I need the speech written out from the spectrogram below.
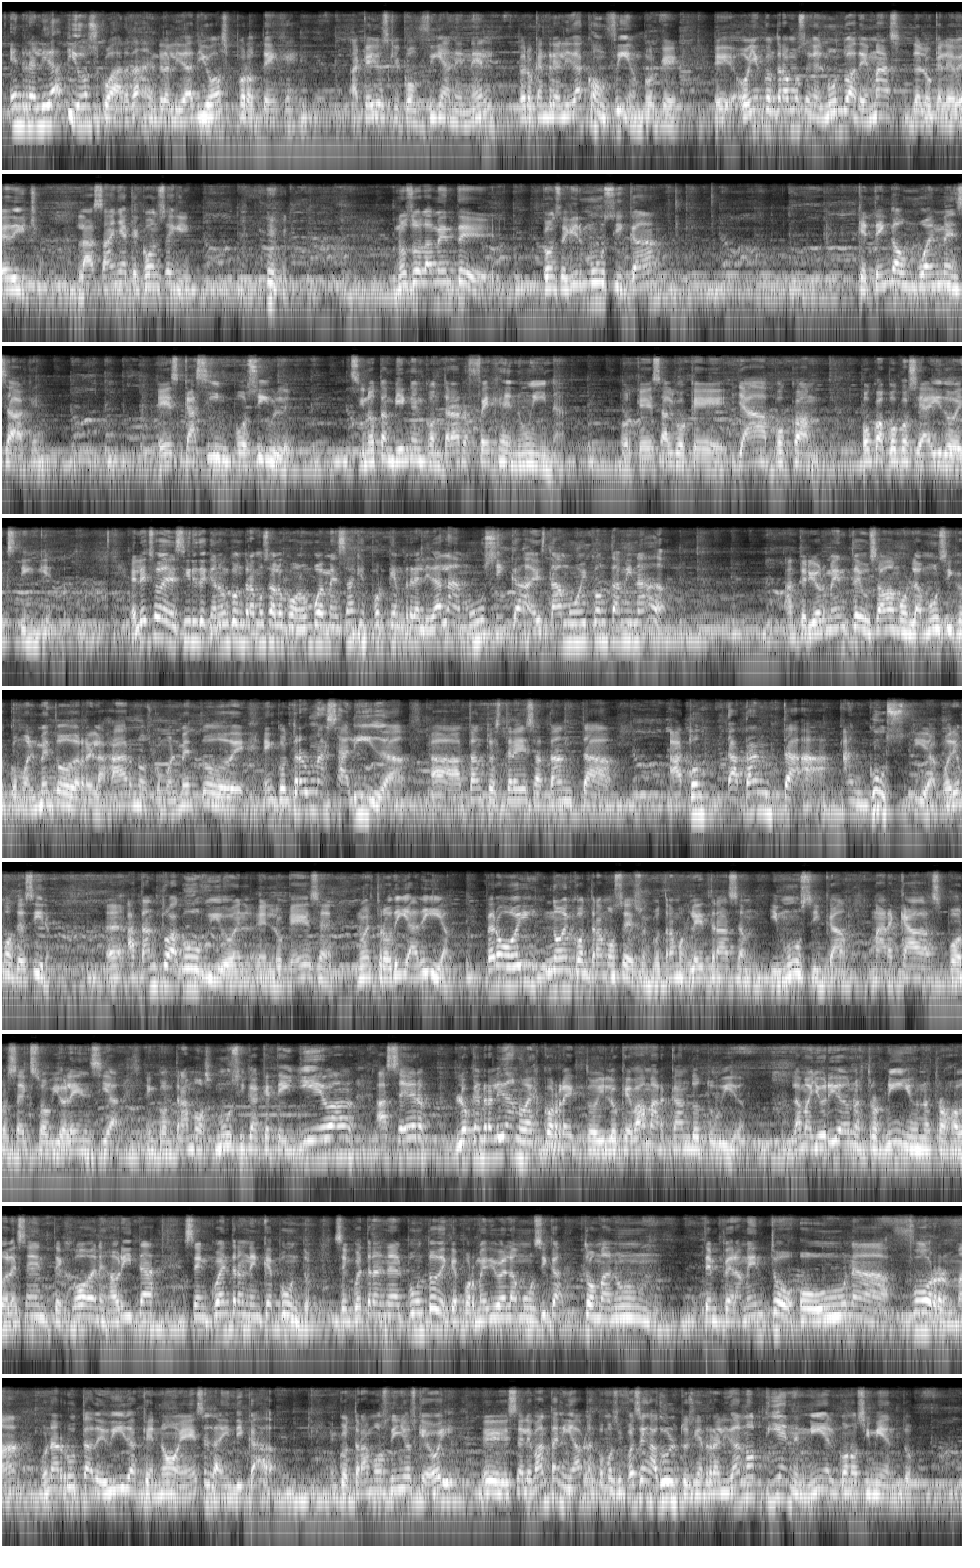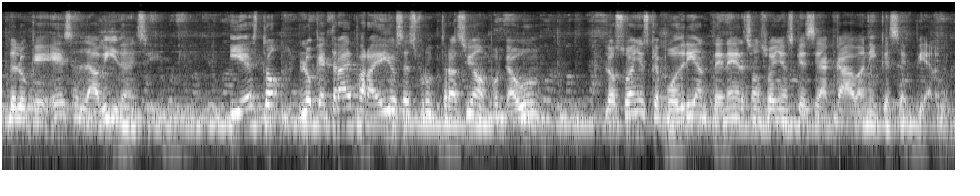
en realidad Dios guarda, en realidad Dios protege a aquellos que confían en Él, pero que en realidad confían, porque eh, hoy encontramos en el mundo, además de lo que le había dicho, la hazaña que conseguí, no solamente conseguir música que tenga un buen mensaje, es casi imposible, sino también encontrar fe genuina porque es algo que ya poco a, poco a poco se ha ido extinguiendo. El hecho de decirte que no encontramos algo con un buen mensaje es porque en realidad la música está muy contaminada. Anteriormente usábamos la música como el método de relajarnos, como el método de encontrar una salida a tanto estrés, a tanta, a, tanta angustia, podríamos decir, eh, a tanto agobio en, en, lo que es eh, nuestro día a día. Pero hoy no encontramos eso, encontramos letras um, y música marcadas por sexo, violencia, encontramos música que te llevan a hacer lo que en realidad no es correcto y lo que va marcando tu vida. La mayoría de nuestros niños, nuestros adolescentes, jóvenes ahorita se encuentran en qué punto? Se encuentran en el punto de que por medio de la música toman un temperamento o una forma, una ruta de vida que no es la indicada. Encontramos niños que hoy eh, se levantan y hablan como si fuesen adultos y en realidad no tienen ni el conocimiento de lo que es la vida en sí. Y esto lo que trae para ellos es frustración, porque aún los sueños que podrían tener son sueños que se acaban y que se pierden.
